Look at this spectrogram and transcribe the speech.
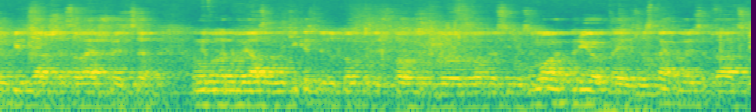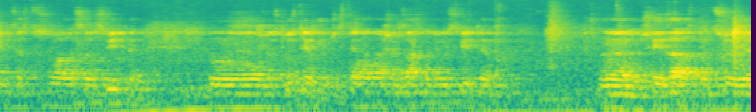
робіт зараз ще завершується. Вони були пов'язані не тільки з підготовкою до школи до роботи осінньо-зимовий період, та й з безпековою ситуацією. Це стосувалося освіти. М, зв'язку що частина наших закладів освіти е, ще й зараз працює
